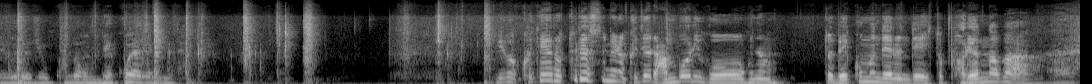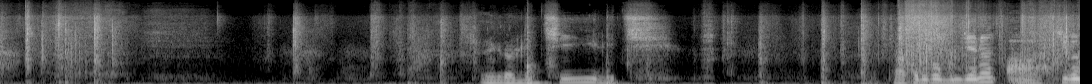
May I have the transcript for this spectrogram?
여기도 지금 구멍 메꿔야 됩니다. 이거 그대로 뚫었으면 그대로 안 버리고 그냥 또 메꾸면 되는데 또 버렸나 봐. 여기도 리치 리치. 자 그리고 문제는 아 지금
